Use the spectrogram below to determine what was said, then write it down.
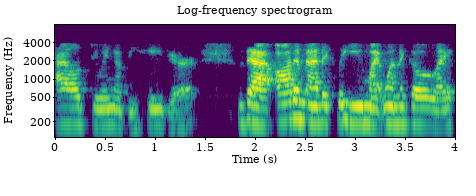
child doing a behavior that automatically you might want to go like,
